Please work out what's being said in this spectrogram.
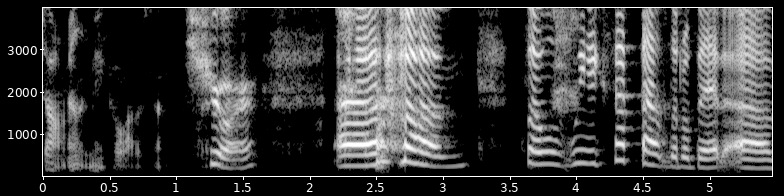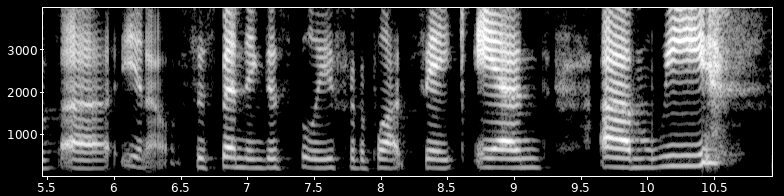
don't really make a lot of sense. Sure. Um, so we accept that little bit of, uh, you know, suspending disbelief for the plot's sake, and um, we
